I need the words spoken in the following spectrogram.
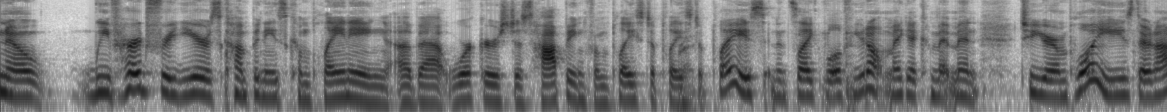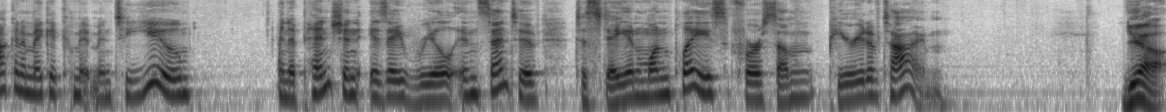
know, we've heard for years companies complaining about workers just hopping from place to place to place. And it's like, well, if you don't make a commitment to your employees, they're not going to make a commitment to you. And a pension is a real incentive to stay in one place for some period of time. Yeah,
